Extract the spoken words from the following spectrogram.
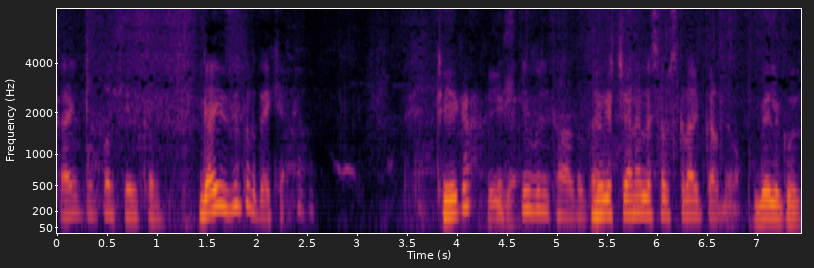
कहीं ऊपर शेयर कर। गाइस इधर देखें। ठीक है? ठीक है। इसकी भी था तो मेरे चैनल सब्सक्राइब कर दो। बिल्कुल।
